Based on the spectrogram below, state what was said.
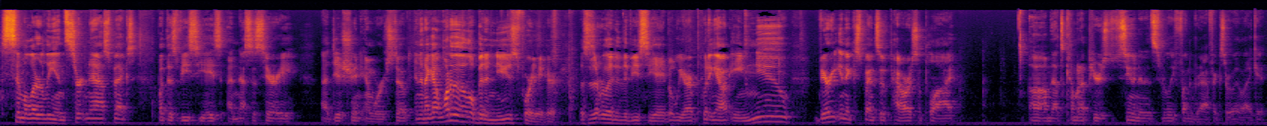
similarly in certain aspects, but this VCA is a necessary addition and we're stoked. And then I got one other little bit of news for you here. This isn't related to the VCA, but we are putting out a new, very inexpensive power supply um, that's coming up here soon and it's really fun graphics, I really like it.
